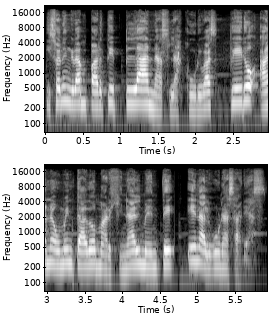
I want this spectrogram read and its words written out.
y son en gran parte planas las curvas, pero han aumentado marginalmente en algunas áreas.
